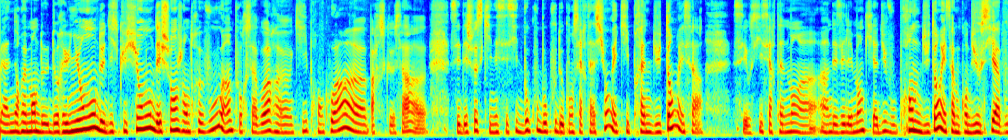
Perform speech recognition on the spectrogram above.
énormément de, réunions, de discussions, d'échanges entre vous hein, pour savoir qui prend quoi, parce que ça, c'est des choses qui nécessitent beaucoup beaucoup de concertation et qui prennent du temps et ça c'est aussi certainement un, des éléments qui a dû vous prendre du temps et ça me conduit aussi à vous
